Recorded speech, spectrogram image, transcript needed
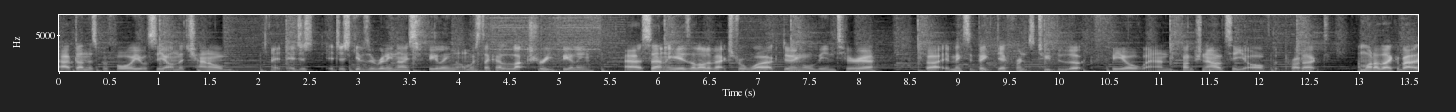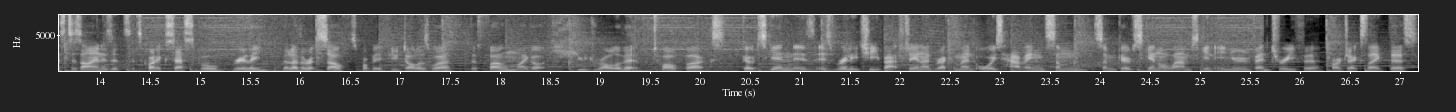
I've done this before, you'll see it on the channel. It, it, just it just gives a really nice feeling, almost like a luxury feeling. Uh, certainly is a lot of extra work doing all the interior, but it makes a big difference to the look, feel, and functionality of the product. And what I like about this design is it's, it's quite accessible, really. The leather itself is probably a few dollars worth. The foam, I got a huge roll of it for 12 bucks. Goat skin is, is really cheap actually, and I'd recommend always having some, some goat skin or lambskin in your inventory for projects like this.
